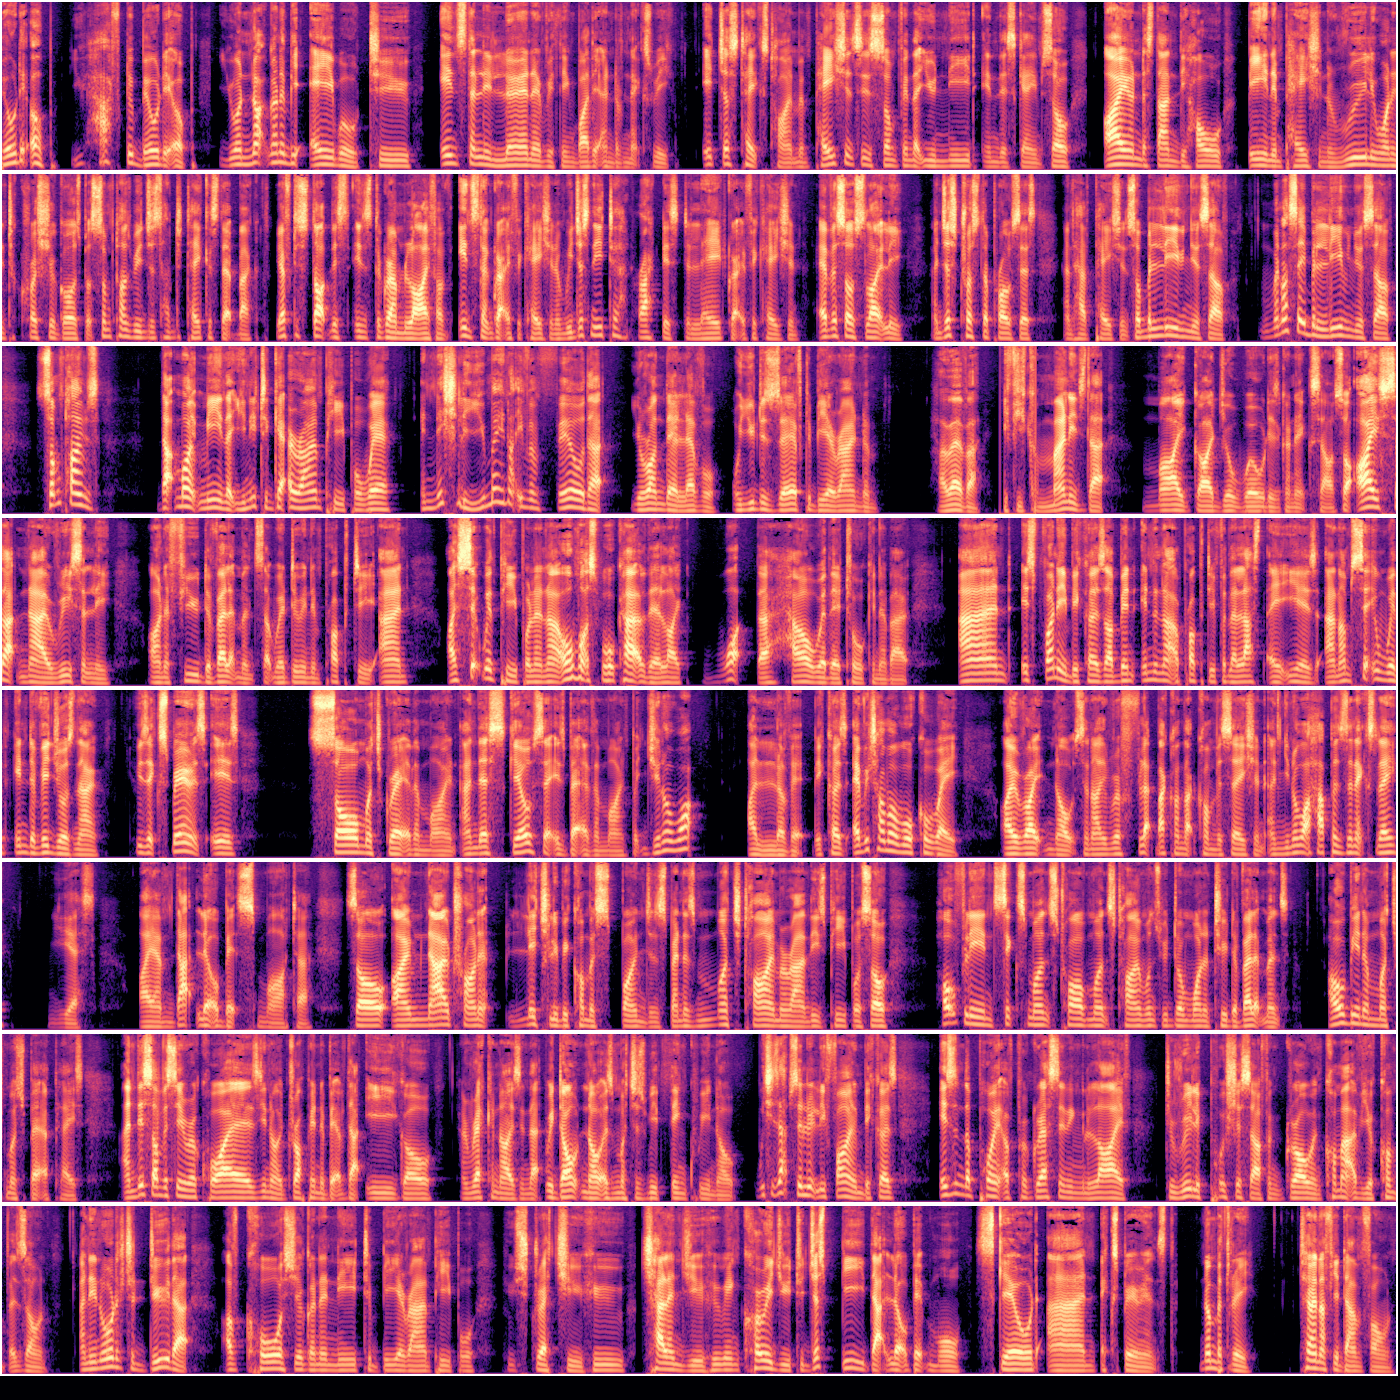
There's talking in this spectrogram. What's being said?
build it up. You have to build it up. You are not going to be able to instantly learn everything by the end of next week. It just takes time, and patience is something that you need in this game. So I understand the whole being impatient and really wanting to crush your goals, but sometimes we just have to take a step back. We have to stop this Instagram life of instant gratification, and we just need to practice delayed gratification ever so slightly and just trust the process and have patience. So believe in yourself. When I say believe in yourself, sometimes that might mean that you need to get around people where initially you may not even feel that you're on their level or you deserve to be around them. However, if you can manage that, my God, your world is going to excel. So I sat now recently on a few developments that we're doing in property and I sit with people and I almost walk out of there like, what the hell were they talking about? And it's funny because I've been in and out of property for the last eight years, and I'm sitting with individuals now whose experience is so much greater than mine, and their skill set is better than mine. But do you know what? I love it because every time I walk away, I write notes and I reflect back on that conversation. And you know what happens the next day? Yes, I am that little bit smarter. So I'm now trying to literally become a sponge and spend as much time around these people. So hopefully in six months, 12 months' time, once we've done one or two developments, I will be in a much, much better place. And this obviously requires, you know, dropping a bit of that ego and recognizing that we don't know as much as we think we know, which is absolutely fine because Isn't the point of progressing in life to really push yourself and grow and come out of your comfort zone? And in order to do that, of course, you're going to need to be around people who stretch you, who challenge you, who encourage you to just be that little bit more skilled and experienced. Number three, turn off your damn phone.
